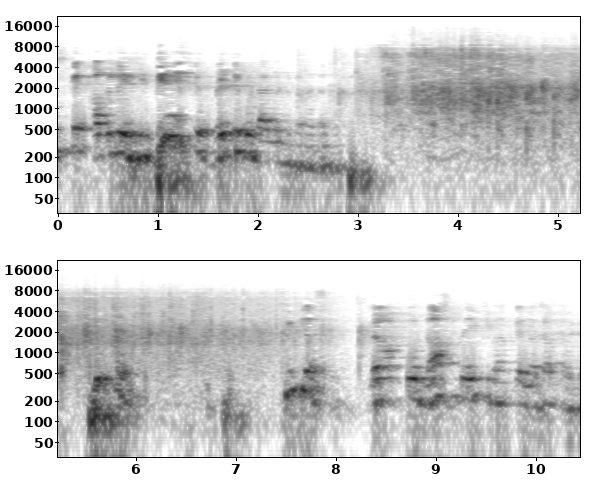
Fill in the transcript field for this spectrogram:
उसके अगले ही दिन इसके बेटे को डायमंड बनाया जाता सीरियस मैं आपको लास्ट में एक ही बात कहना चाहता हूँ।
